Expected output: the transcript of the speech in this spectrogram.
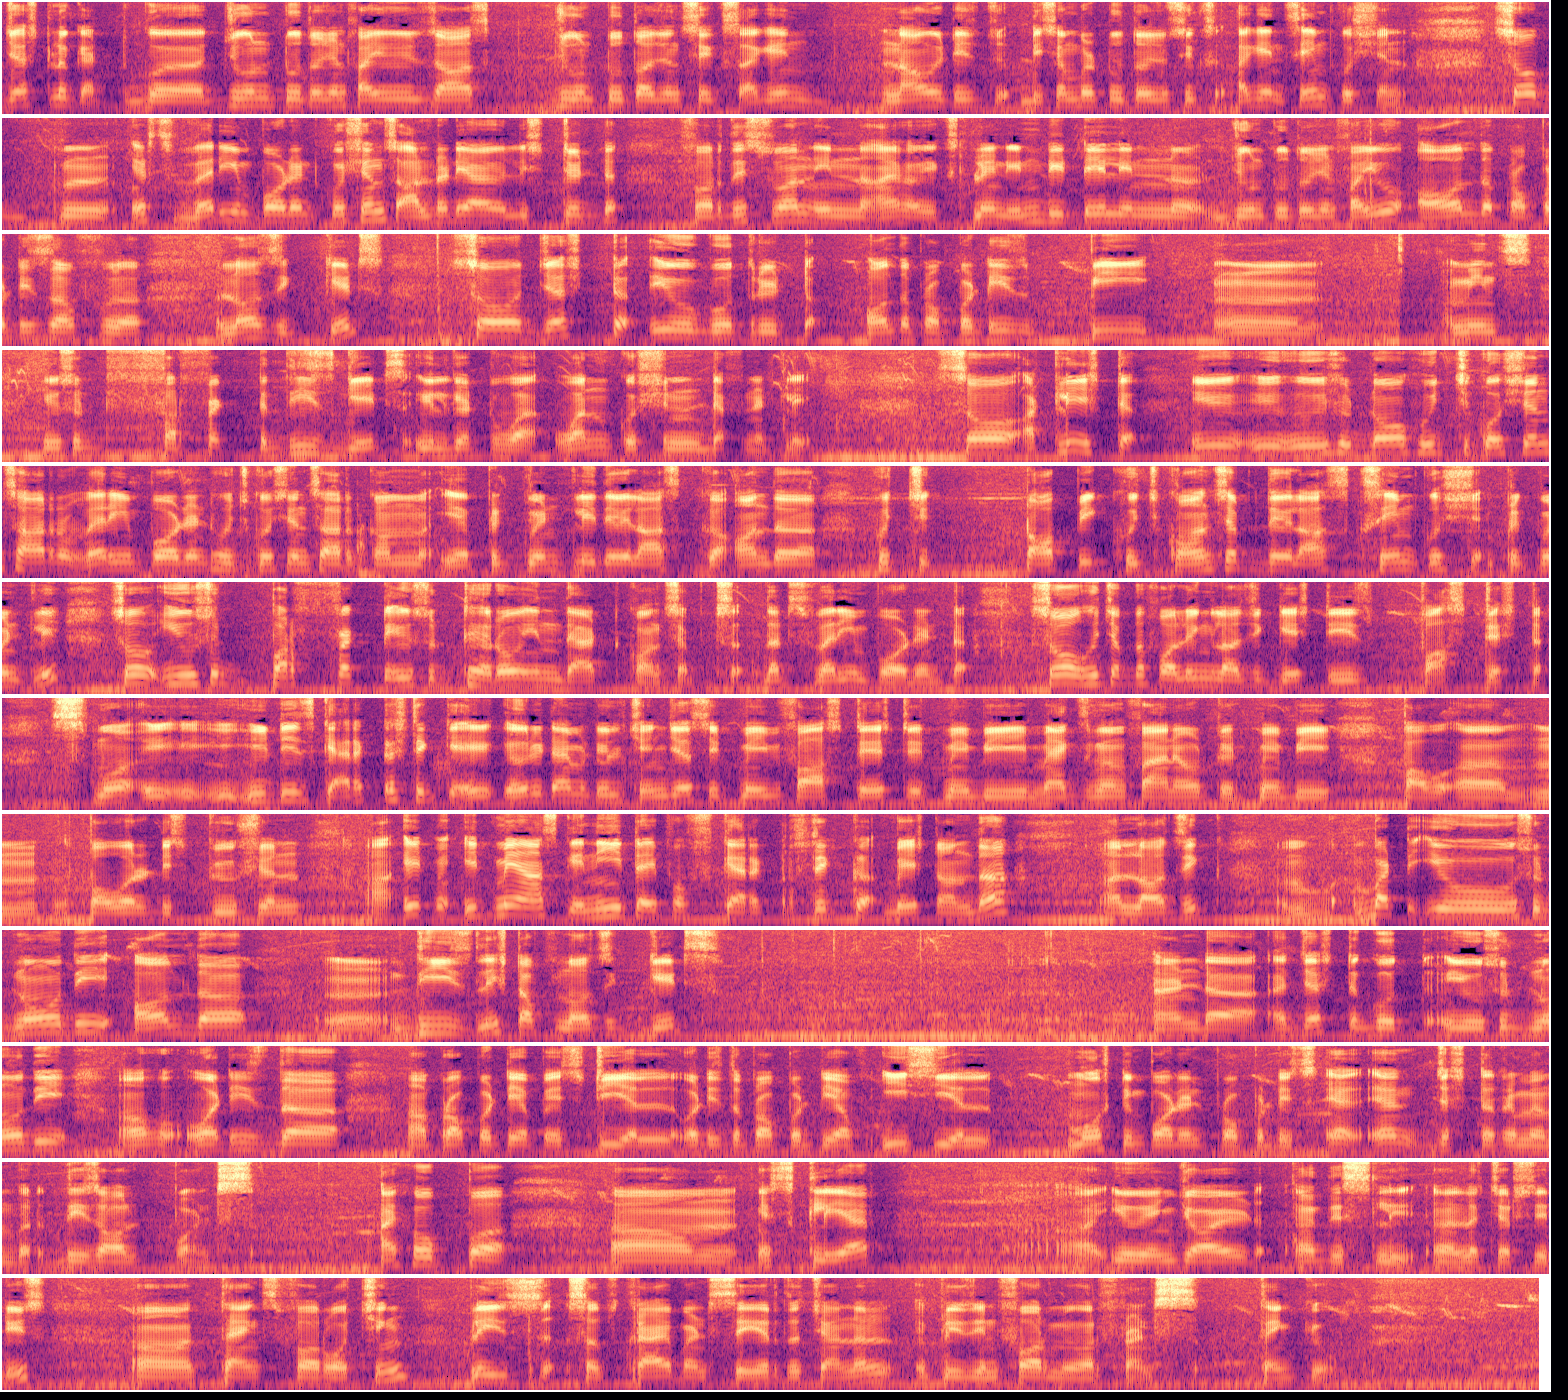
just look at uh, June 2005 is asked June 2006 again now it is December 2006 again same question. So um, it's very important questions. Already I listed for this one in I have explained in detail in uh, June 2005 all the properties of uh, logic gates so just you go through it all the properties P um, means you should perfect these gates. You'll get one question definitely so at least you, you, you, should know which questions are very important which questions are come yeah, frequently they will ask on the which topic which concept they will ask same question frequently. So you should perfect you should thorough in that concept. That's very important. So which of the following logic gate is fastest? It is characteristic every time it will changes it may be fastest it may be maximum fan out it may be power um, power distribution. Uh, it, it may ask any type of characteristic based on the uh, logic. But you should know the all the uh, these list of logic gates and uh, just go you should know the uh, what is the uh, property of HTL what is the property of ECL most important properties and, and just remember these all points. I hope uh, um, it's clear. Uh, you enjoyed uh, this le- lecture series. Thanks for watching. Please subscribe and share the channel. Please inform your friends. Thank you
